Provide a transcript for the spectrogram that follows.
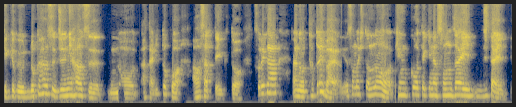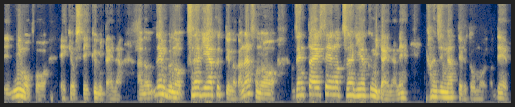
結局、6ハウス、12ハウスのあたりとこう合わさっていくと、それが、あの、例えば、その人の健康的な存在自体にもこう影響していくみたいな、あの、全部のつなぎ役っていうのかな、その、全体性のつなぎ役みたいなね、感じになってると思うので、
